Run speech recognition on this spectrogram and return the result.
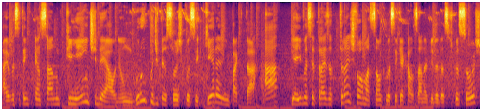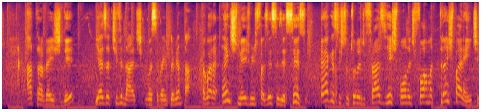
aí você tem que pensar no cliente ideal, né? um grupo de pessoas que você queira impactar, a e aí você traz a transformação que você quer causar na vida dessas pessoas através de e as atividades que você vai implementar. Agora, antes mesmo de fazer esse exercício, pega essa estrutura de frase e responda de forma transparente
